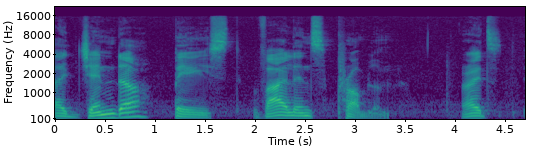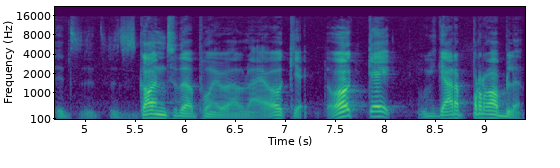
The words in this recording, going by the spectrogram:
a gender-based violence problem, right? It's it's gotten to that point where I'm like, okay, okay, we got a problem.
